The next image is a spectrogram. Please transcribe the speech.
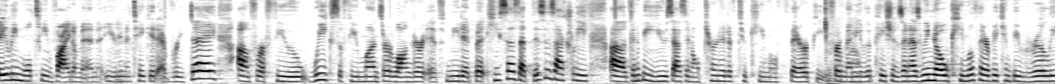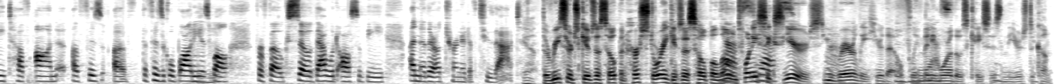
daily multivitamin. You're going to take it every day um, for a few weeks, a few months or longer if needed. But he says that this is actually uh, going to be used as an alternative to chemotherapy mm -hmm. for many wow. of the patients. And as we know, chemotherapy can be really tough on a phys of the physical body mm -hmm. as mm-hmm. well for folks. So that would also be another alternative to that. Yeah, the research gives us hope, and her story gives us hope alone. Yes, 26 yes. years, you rarely hear that. Hopefully, many mm-hmm. yes. more of those cases in the years to come.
